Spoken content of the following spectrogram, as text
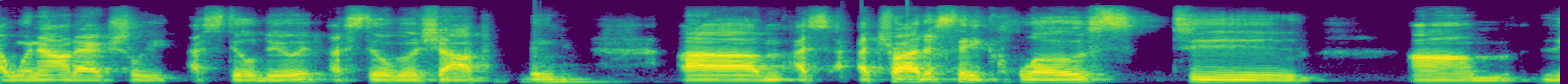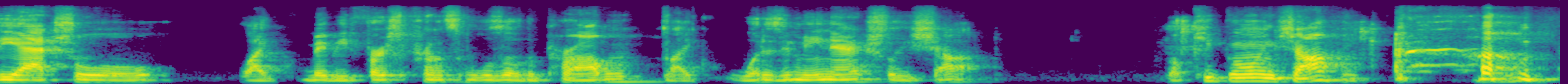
I went out actually. I still do it. I still go shopping. Um, I, I, try to stay close to um, the actual, like maybe first principles of the problem. Like, what does it mean to actually shop? Well, keep going shopping.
